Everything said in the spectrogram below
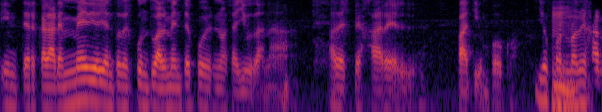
intercalar en medio y entonces puntualmente pues nos ayudan a, despejar el patio un poco. Yo por no mm. dejar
